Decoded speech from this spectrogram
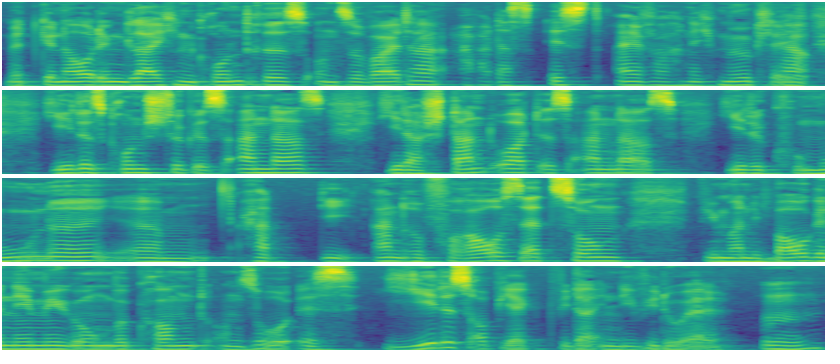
mit genau dem gleichen Grundriss und so weiter. Aber das ist einfach nicht möglich. Ja. Jedes Grundstück ist anders, jeder Standort ist anders, jede Kommune ähm, hat die andere Voraussetzungen, wie man die Baugenehmigung bekommt und so ist jedes Objekt wieder individuell. Mhm.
